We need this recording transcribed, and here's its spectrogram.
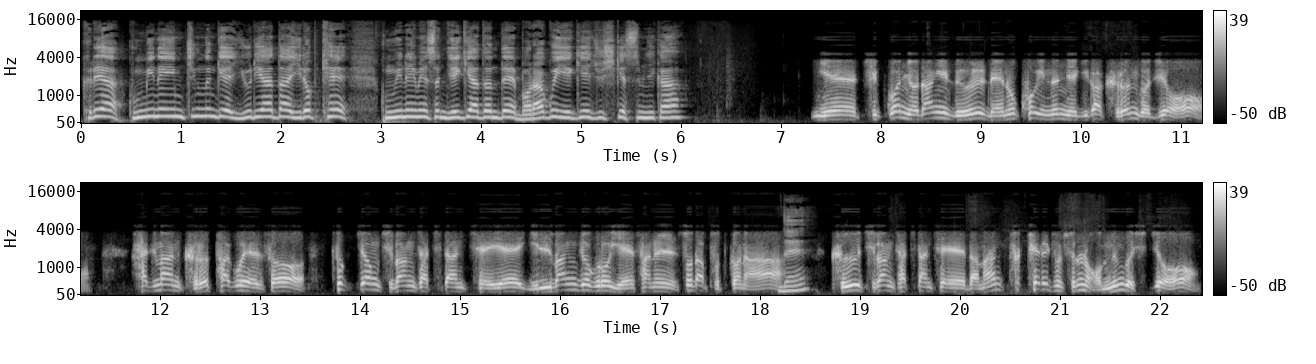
그래야 국민의힘 찍는 게 유리하다 이렇게 국민의힘에선 얘기하던데 뭐라고 얘기해 주시겠습니까? 예, 집권 여당이 늘 내놓고 있는 얘기가 그런 거죠. 하지만 그렇다고 해서 특정 지방자치단체에 일방적으로 예산을 쏟아붓거나 네. 그 지방자치단체에다만 특혜를 줄 수는 없는 것이죠.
